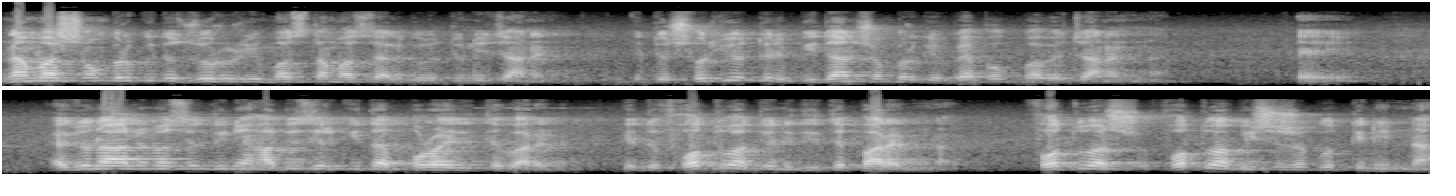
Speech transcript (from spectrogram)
নামাজ সম্পর্কিত জরুরি মস্তা মাসাইলগুলো তিনি জানেন। কিন্তু শরীয়তের বিধান সম্পর্কে ব্যাপকভাবে জানেন না। এই একজন আলেম আছেন, তিনি হাদিসের কিতাব পড়াই দিতে পারেন, কিন্তু ফতোয়া তিনি দিতে পারেন না। ফতোয়া ফতোয়া বিশেষজ্ঞ তিনি না।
